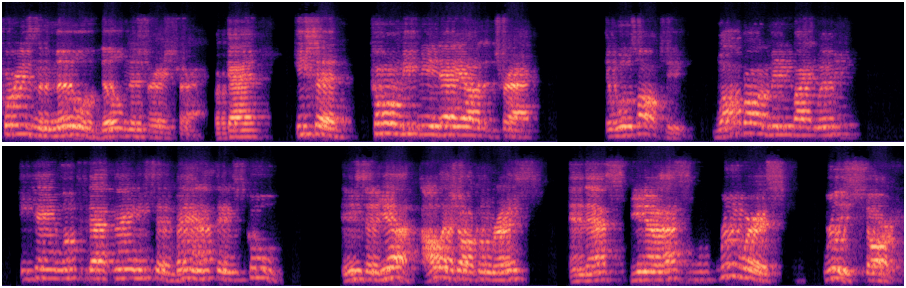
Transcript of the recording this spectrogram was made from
Corey's in the middle of building this racetrack, okay? He said, come on, meet me and daddy out at the track and we'll talk to you. Well, I brought a mini bike with me. He came, looked at that thing, he said, man, that thing's cool. And he said, yeah, I'll let y'all come race. And that's, you know, that's really where it's really started.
